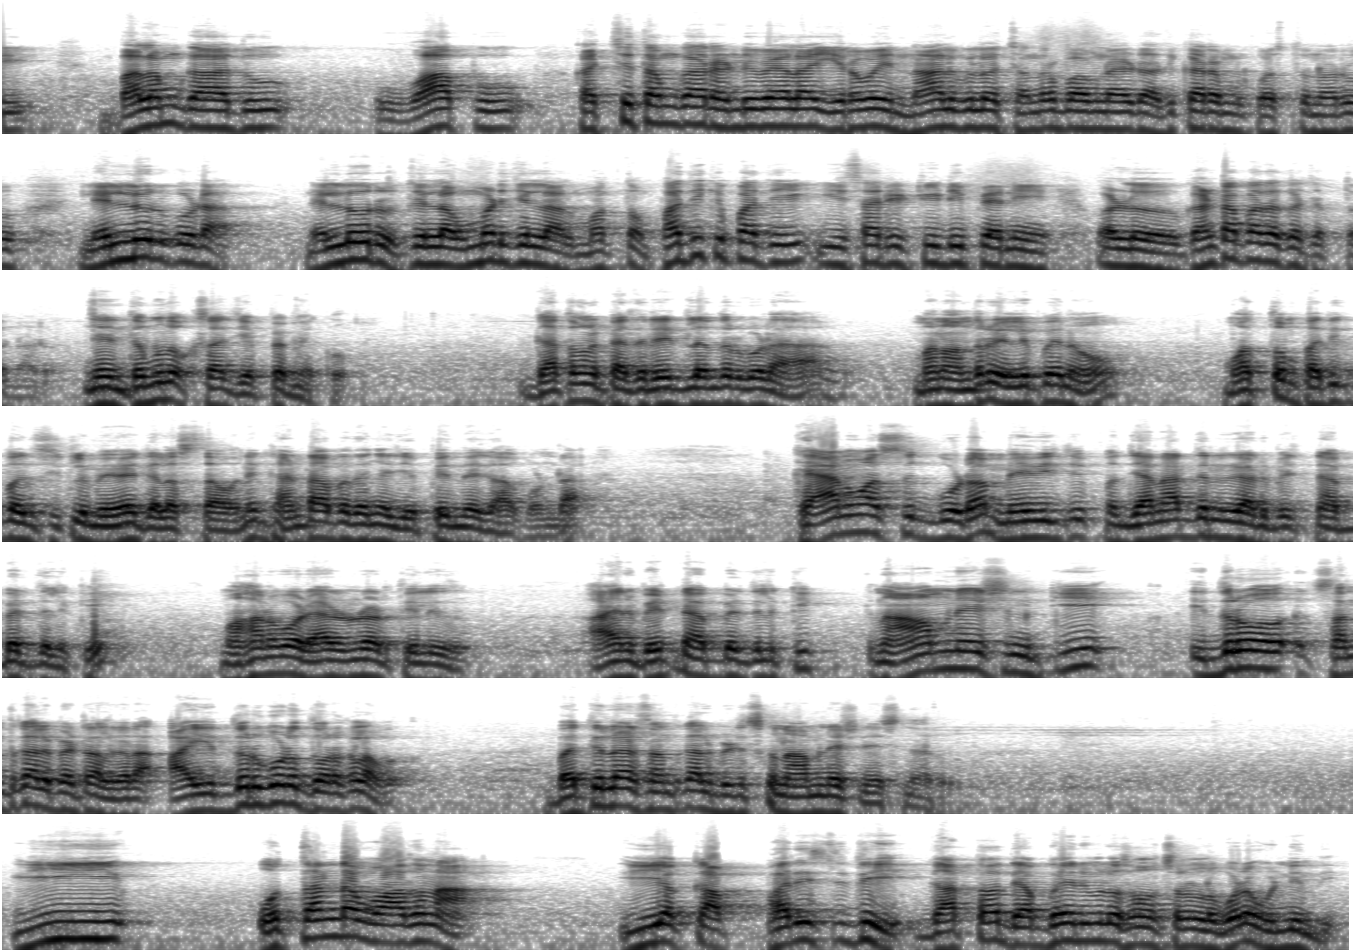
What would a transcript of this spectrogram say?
బలం కాదు వాపు. ఖచ్చితంగా రెండు వేల ఇరవై నాలుగులో చంద్రబాబు నాయుడు అధికారంలోకి వస్తున్నారు. నెల్లూరు కూడా నెల్లూరు జిల్లా ఉమ్మడి జిల్లాలు మొత్తం పదికి పది ఈసారి టీడీపీ అని వాళ్ళు గంటాపదగా చెప్తున్నారు. నేను ఇంతకుముందు ఒకసారి చెప్పాను మీకు. గతంలో పెద్ద రెడ్లందరూ కూడా మనం అందరూ వెళ్ళిపోయినాం. మొత్తం పదికి పది సీట్లు మేమే గెలుస్తామని ఘంటాపదంగా చెప్పిందే కాకుండా క్యాన్వాస్కి కూడా మేము జనార్దన్ గారు పెట్టిన అభ్యర్థులకి మహానుభావుడు ఏడున్నాడు తెలియదు ఆయన పెట్టిన అభ్యర్థులకి నామినేషన్కి ఇద్దరు సంతకాలు పెట్టాలి కదా ఆ ఇద్దరు కూడా దొరకలేవు. బతిలాడి సంతకాలు పెట్టించుకుని నామినేషన్ వేసినారు. ఈ ఉత్తండ వాదన ఈ యొక్క పరిస్థితి గత డెబ్బై ఎనిమిదో సంవత్సరంలో కూడా ఉండింది.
